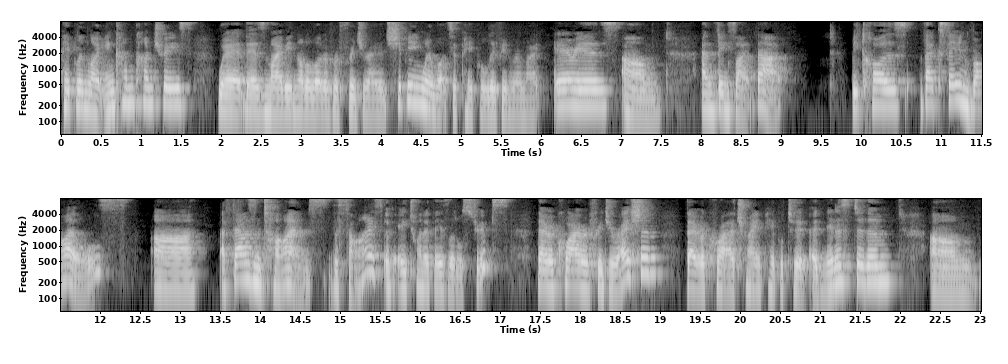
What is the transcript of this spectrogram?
People in low income countries where there's maybe not a lot of refrigerated shipping, where lots of people live in remote areas, um, and things like that. Because vaccine vials are a thousand times the size of each one of these little strips. They require refrigeration, they require trained people to administer them, um,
